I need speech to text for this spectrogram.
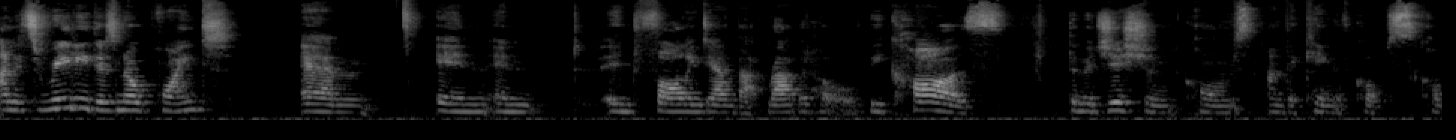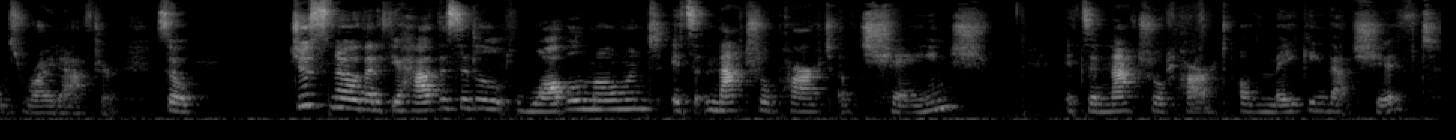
And it's really, there's no point um, in in in falling down that rabbit hole because the magician comes and the king of cups comes right after. So just know that if you have this little wobble moment it's a natural part of change. It's a natural part of making that shift.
